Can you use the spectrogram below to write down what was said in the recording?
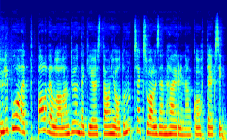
Yli puolet palvelualan työntekijöistä on joutunut seksuaalisen häirinnän kohteeksi.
